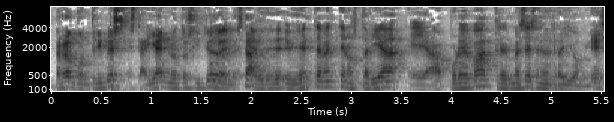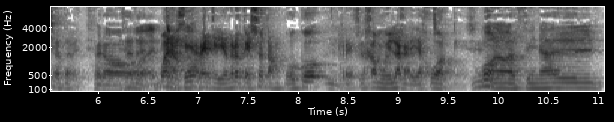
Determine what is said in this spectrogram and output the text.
perdón, con triples estaría en otro sitio de donde está. ev- Evidentemente no estaría eh, a prueba tres meses en el Rey Omi. Exactamente. Pero exactamente. Bueno, que a ver, que yo creo que eso tampoco refleja muy bien la calidad de jugador que es. ¿eh? Bueno, al final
